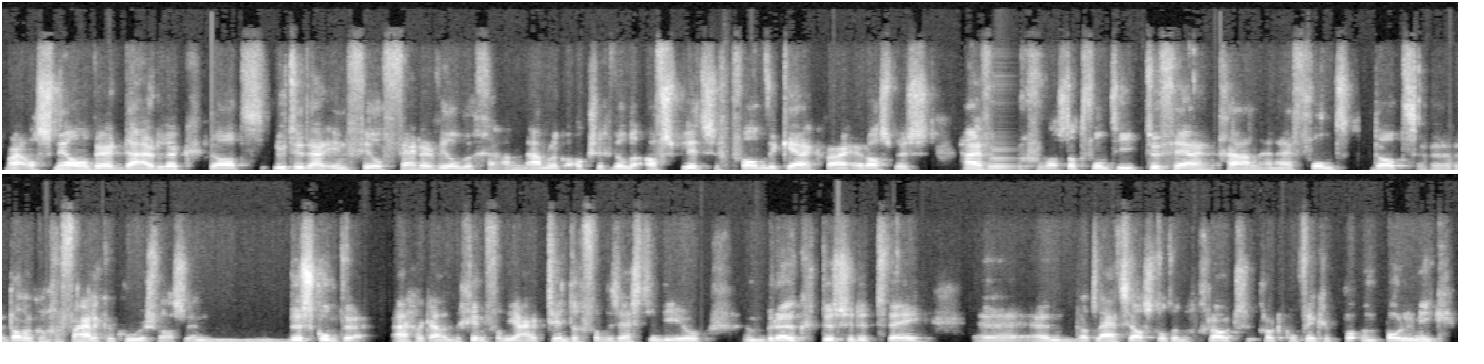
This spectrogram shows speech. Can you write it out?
Maar al snel werd duidelijk dat Luther daarin veel verder wilde gaan, namelijk ook zich wilde afsplitsen van de kerk waar Erasmus huiverig voor was. Dat vond hij te ver gaan en hij vond dat uh, dat ook een gevaarlijke koers was. En dus komt er eigenlijk aan het begin van de jaren 20 van de 16e eeuw een breuk tussen de twee. Uh, en dat leidt zelfs tot een groot, groot conflict, een polemiek.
